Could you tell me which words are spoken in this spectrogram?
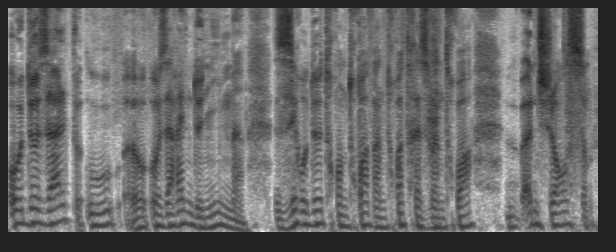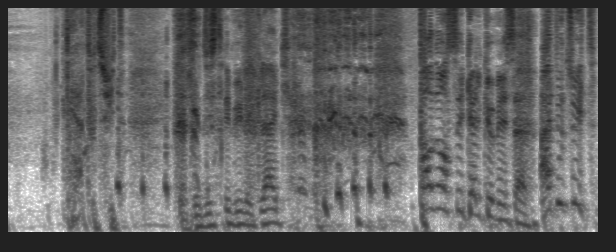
Aux Deux Alpes ou euh, aux arènes de Nîmes 02 33 23 13 23. Bonne chance. Et à tout de suite. Je distribue les claques pendant ces quelques messages. À tout de suite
